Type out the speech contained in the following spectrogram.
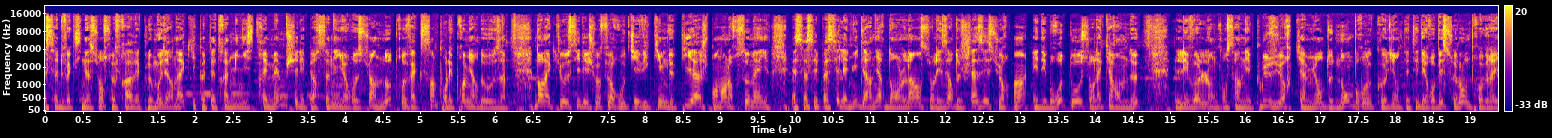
Cette vaccination se fera avec le Moderna qui peut être administré même chez les personnes ayant reçu un autre vaccin pour les premières doses. Dans l'actu aussi, des chauffeurs routiers victimes de pillage pendant leur sommeil. Ça s'est passé la nuit dernière dans l'Ain sur les aires de Chazé sur 1 et des Brotteaux sur la 42. Les vols ont concerné plusieurs camions. De nombreux colis ont été dérobés selon le progrès.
